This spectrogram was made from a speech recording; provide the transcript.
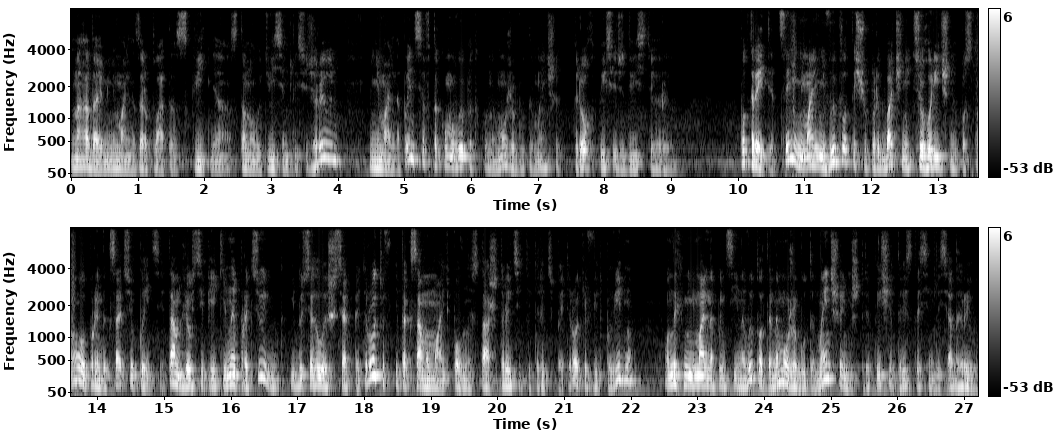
Нагадаю, мінімальна зарплата з квітня становить 8 тисяч гривень. Мінімальна пенсія в такому випадку не може бути менше 3200 гривень. По-третє, це мінімальні виплати, що передбачені цьогорічною постановою про індексацію пенсії. Там для осіб, які не працюють і досягли 65 років, і так само мають повний стаж 30 і 35 років, відповідно, у них мінімальна пенсійна виплата не може бути менше, ніж 3370 гривень.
